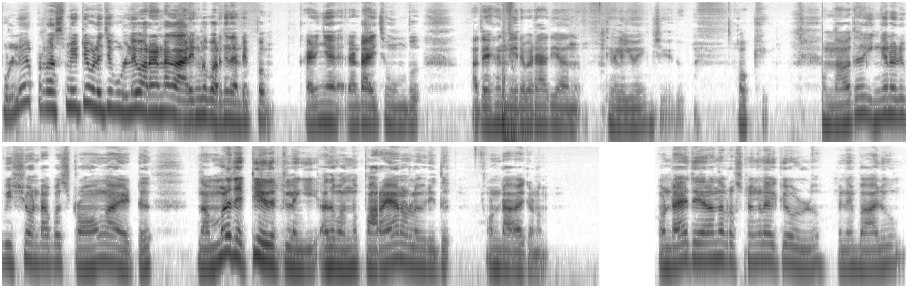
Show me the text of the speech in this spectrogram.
പുള്ളിയെ പ്രസ് മീറ്റ് വിളിച്ച് പുള്ളി പറയേണ്ട കാര്യങ്ങൾ പറഞ്ഞു തന്നെ ഇപ്പം കഴിഞ്ഞ രണ്ടാഴ്ച മുമ്പ് അദ്ദേഹം നിരപരാധിയാണെന്ന് തെളിയുകയും ചെയ്തു. ഓക്കെ ഒന്നാമത് ഇങ്ങനെ ഒരു വിഷയം ഉണ്ടാകുമ്പോൾ സ്ട്രോങ് ആയിട്ട് നമ്മൾ തെറ്റ് ചെയ്തിട്ടില്ലെങ്കിൽ അത് വന്ന് പറയാനുള്ള ഒരു ഇത് ഉണ്ടാകണം. ഉണ്ടായ തീരാവുന്ന പ്രശ്നങ്ങളൊക്കെ ഉള്ളൂ. പിന്നെ ബാലുവും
